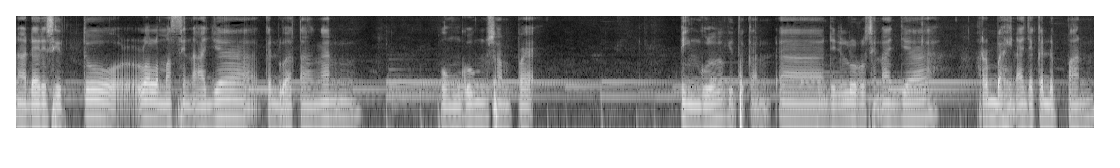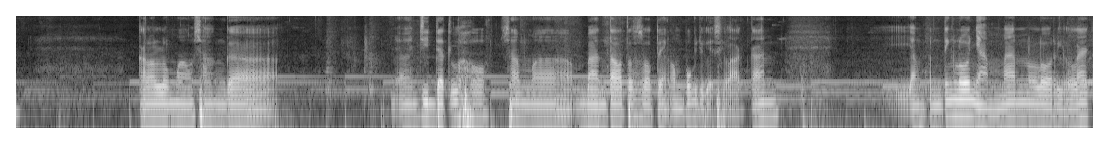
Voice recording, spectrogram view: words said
Nah dari situ lo lemesin aja kedua tangan punggung sampai pinggul gitu kan. Uh, jadi lurusin aja rebahin aja ke depan. Kalau lo mau sangga uh, jidat lo sama bantal atau sesuatu yang empuk juga silakan yang penting lo nyaman lo relax.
